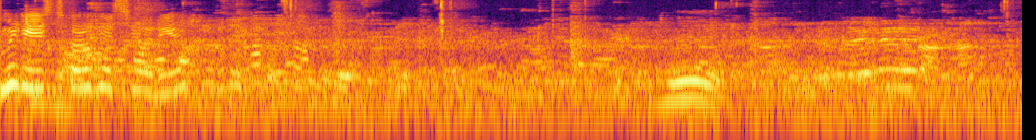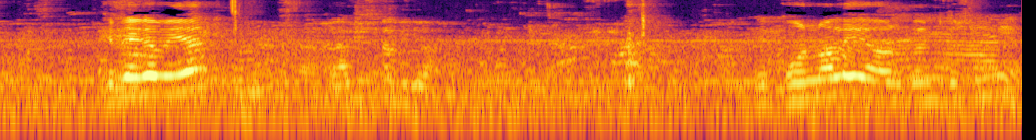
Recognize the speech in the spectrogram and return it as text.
टेस्ट करो कैसी हो रही है? कितने का भैया? ये फ़ोन वाले ही और कोई दूसरा नहीं है?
